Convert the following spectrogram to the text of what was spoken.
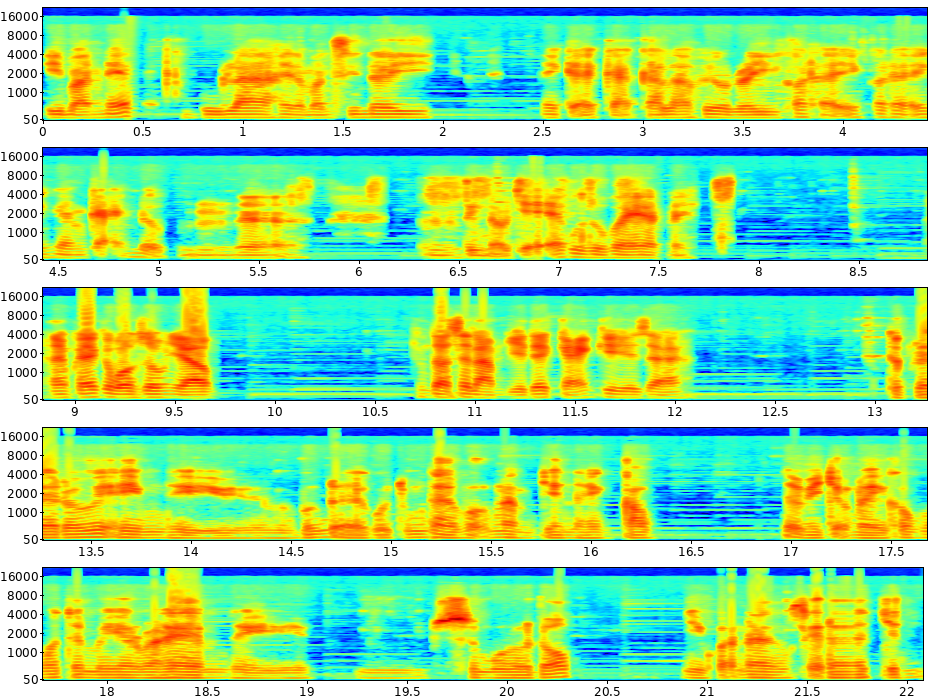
Ibanez, Bula hay là Mancini hay kể cả Calafiori có thể có thể ngăn cản được uh, tiền đạo trẻ của Juve này. Em thấy có bổ sung gì không? Chúng ta sẽ làm gì để cản Chiesa? Thực ra đối với em thì vấn đề của chúng ta vẫn nằm trên hàng công tại vì trận này không có Tammy Abraham thì um, Sumurodov nhiều khả năng sẽ đá chính.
